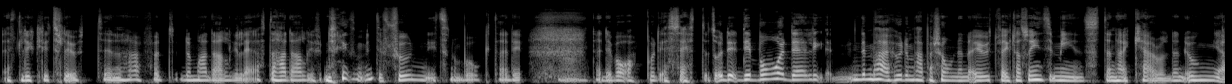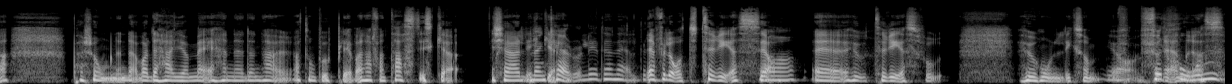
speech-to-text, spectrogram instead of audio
ett lyckligt slut i den här. För att de hade aldrig läst, det hade aldrig liksom inte funnits någon bok där det, där det var på det sättet. Och det, det är både de här, hur de här personerna utvecklas och inte minst den här Carol, den unga personen där, vad det här gör med henne, den här, att hon får uppleva den här fantastiska kärleken. Men Carol är den äldre. Ja, förlåt, Therese, ja. Eh, hur Therese får, hur hon liksom Ja, för förändras.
